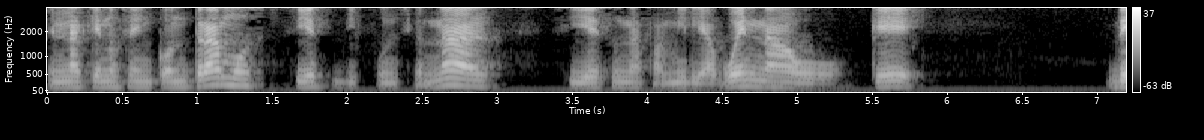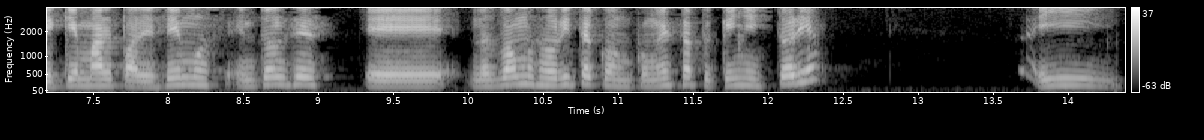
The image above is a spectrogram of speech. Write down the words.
en la que nos encontramos, si es disfuncional, si es una familia buena o qué, de qué mal padecemos. Entonces, eh, nos vamos ahorita con, con esta pequeña historia. El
